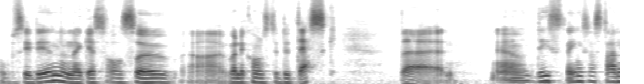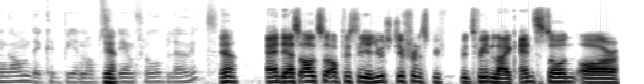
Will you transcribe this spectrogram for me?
obsidian, and I guess also uh, when it comes to the desk, that know, these things are standing on, there could be an obsidian floor below it. Yeah. And there's also obviously a huge difference bef between like endstone or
